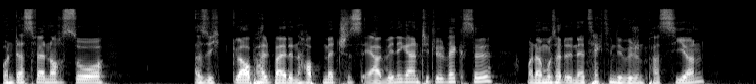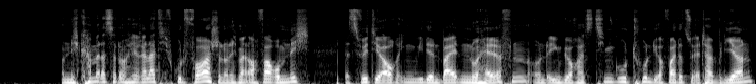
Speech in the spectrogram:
Und das wäre noch so, also ich glaube halt bei den Hauptmatches eher weniger ein Titelwechsel. Und dann muss halt in der Tag Team Division passieren. Und ich kann mir das halt auch hier relativ gut vorstellen. Und ich meine auch, warum nicht? Das wird ja auch irgendwie den beiden nur helfen und irgendwie auch als Team gut tun, die auch weiter zu etablieren.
